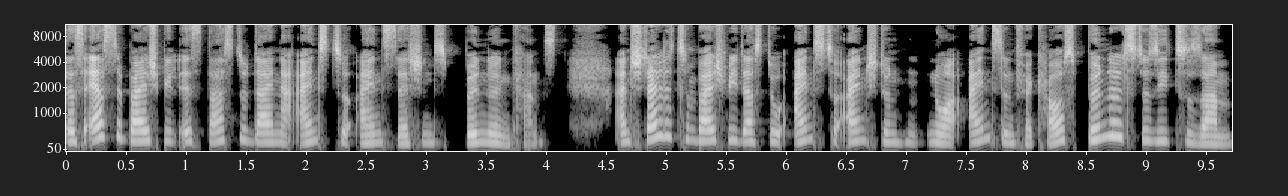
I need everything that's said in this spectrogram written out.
Das erste Beispiel ist, dass du deine 1 zu 1 Sessions bündeln kannst. Anstelle zum Beispiel, dass du 1 zu 1 Stunden nur einzeln verkaufst, bündelst du sie zusammen.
